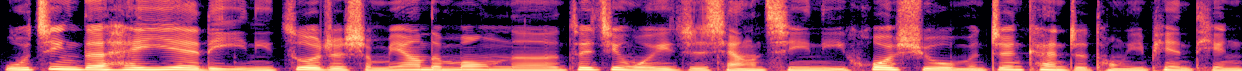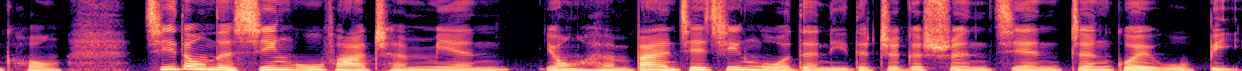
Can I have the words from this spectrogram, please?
无尽的黑夜里，你做着什么样的梦呢？最近我一直想起你，或许我们正看着同一片天空，激动的心无法沉眠，永恒般接近我的你的这个瞬间，珍贵无比，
